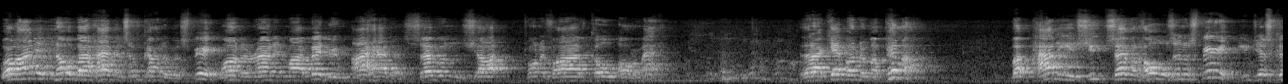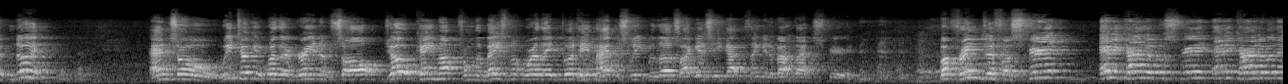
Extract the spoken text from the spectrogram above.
Well, I didn't know about having some kind of a spirit wandering around in my bedroom. I had a seven-shot, 25 Colt automatic that I kept under my pillow. But how do you shoot seven holes in a spirit? You just couldn't do it. And so we took it with a grain of salt. Joe came up from the basement where they'd put him, had to sleep with us. I guess he got thinking about that spirit. But friends, if a spirit, any kind of a spirit, any kind of an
